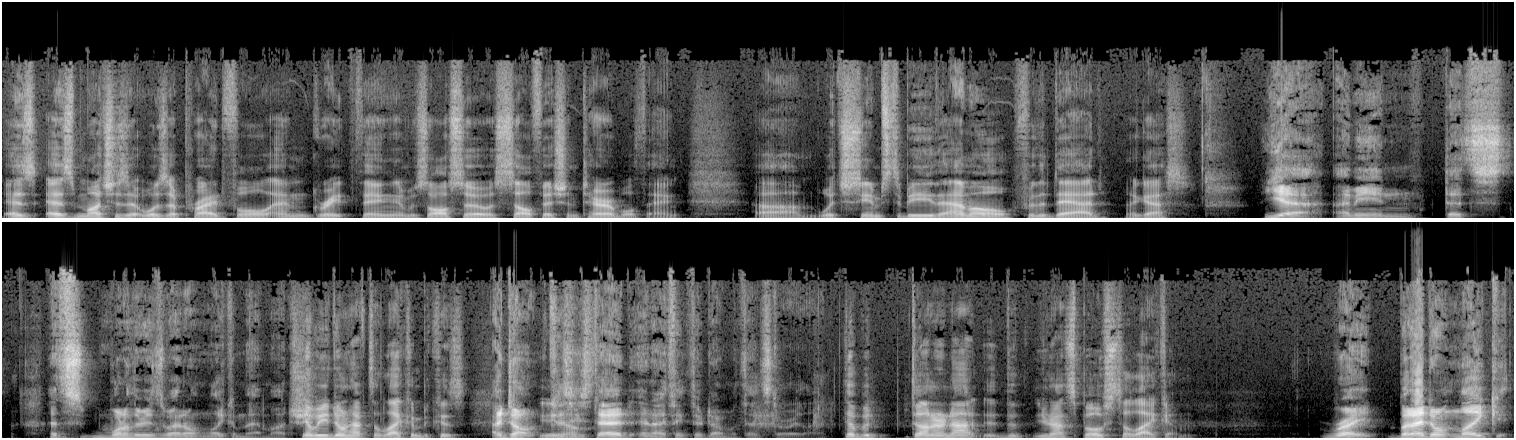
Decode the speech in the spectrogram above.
as as much as it was a prideful and great thing, it was also a selfish and terrible thing, um, which seems to be the mo for the dad, I guess. Yeah. I mean, that's that's one of the reasons why I don't like him that much. Yeah, but you don't have to like him because I don't because he's dead, and I think they're done with that storyline. no, but done or not, you're not supposed to like him. Right, but I don't like.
